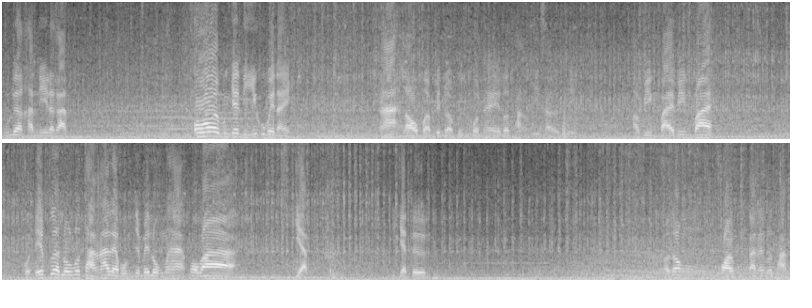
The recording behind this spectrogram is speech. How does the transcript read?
กูเลือกคันนี้แล้วกัน โอ้ยมึงจะหนีกูไปไหนนะฮะเราเหมือนเป็นแบบเป็นคนให้รถถังทีสามสิบสี่เอาวิ่งไปวิ่งไปกด F เพื่อลงรถถังนะแต่ผมจะไม่ลงนะฮะเพราะว่าขี้เกียจขี้เกียจเดิน เราต้องคอยคุ้มกันให้รถถัง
